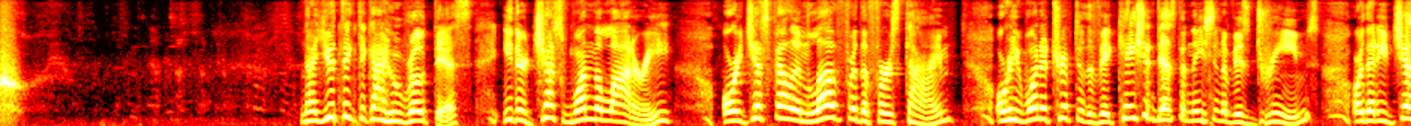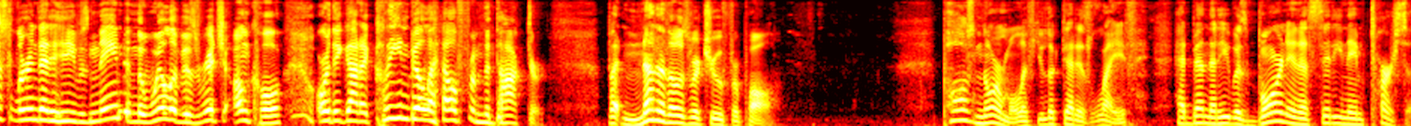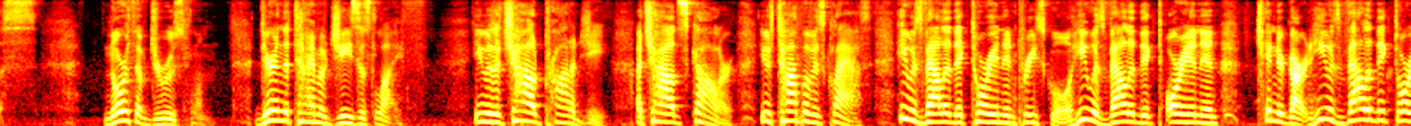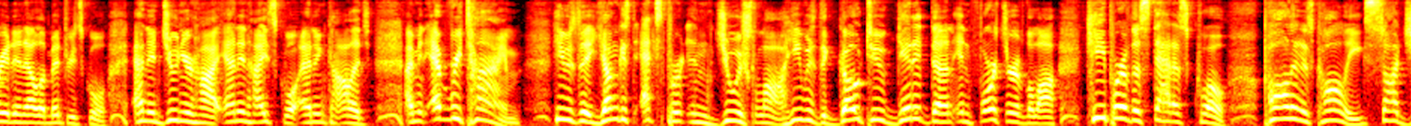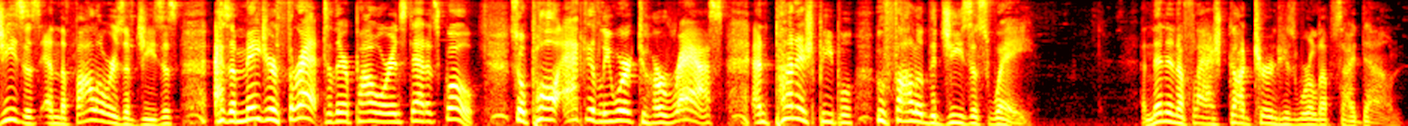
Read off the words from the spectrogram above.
Whew. Now, you'd think the guy who wrote this either just won the lottery or he just fell in love for the first time, or he won a trip to the vacation destination of his dreams, or that he just learned that he was named in the will of his rich uncle, or they got a clean bill of health from the doctor. But none of those were true for Paul. Paul's normal, if you looked at his life, had been that he was born in a city named Tarsus, north of Jerusalem, during the time of Jesus' life. He was a child prodigy, a child scholar. He was top of his class. He was valedictorian in preschool. He was valedictorian in kindergarten. He was valedictorian in elementary school and in junior high and in high school and in college. I mean, every time he was the youngest expert in Jewish law. He was the go to, get it done enforcer of the law, keeper of the status quo. Paul and his colleagues saw Jesus and the followers of Jesus as a major threat to their power and status quo. So Paul actively worked to harass and punish people who followed the Jesus way. And then in a flash, God turned his world upside down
